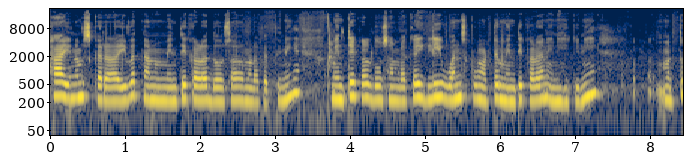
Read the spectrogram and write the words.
ಹಾಯ್, ನಮಸ್ಕಾರ. ಇವತ್ತು ನಾನು ಮೆಂತ್ಯಕಾಳು ದೋಸೆ ಮಾಡಕತ್ತೀನಿ. ಮೆಂತ್ಯಕಾಳು ದೋಸೆ ಮಾಡಕ್ಕೆ ಇಲ್ಲಿ ಒಂದು ಸ್ಪೂನ್ ಅಟ್ಟೆ ಮೆಂತ್ಯಕಾಳು ನೆನೆ ಹಾಕೀನಿ. ಮತ್ತು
